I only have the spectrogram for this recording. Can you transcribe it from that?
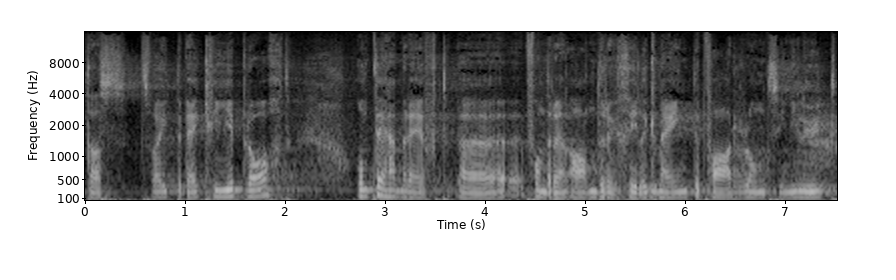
das zweite Becken eingebracht. Und dann haben wir echt, äh, von einer anderen Gemeinde, Pfarrer und seine Leute,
